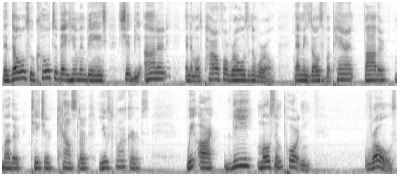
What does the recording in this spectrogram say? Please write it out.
then those who cultivate human beings should be honored in the most powerful roles in the world. That means those of a parent, father, mother, teacher, counselor, youth workers. We are the most important roles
